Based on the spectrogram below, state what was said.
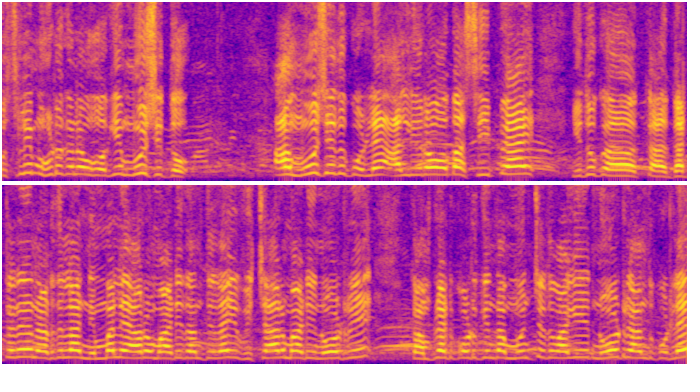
ಮುಸ್ಲಿಂ ಹುಡುಗನ ಹೋಗಿ ಮೂಸಿತು ಆ ಮೂಸಿದ ಕೂಡಲೇ ಅಲ್ಲಿರೋ ಒಬ್ಬ ಸಿ ಪಿ ಐ ಇದು ಘಟನೆ ನಡೆದಿಲ್ಲ, ನಿಮ್ಮಲ್ಲಿ ಯಾರು ಮಾಡಿದಂತಿದೆ ವಿಚಾರ ಮಾಡಿ ನೋಡ್ರಿ ಕಂಪ್ಲೇಂಟ್ ಕೊಡೋಕ್ಕಿಂತ ಮುಂಚಿತವಾಗಿ ನೋಡ್ರಿ ಅಂದ ಕೂಡಲೇ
